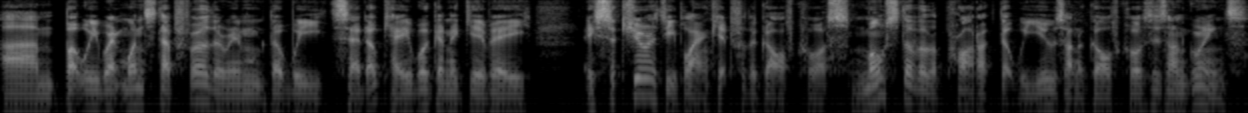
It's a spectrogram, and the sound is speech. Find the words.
Um, but we went one step further in that we said, okay, we're going to give a a security blanket for the golf course. Most of the product that we use on a golf course is on greens.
